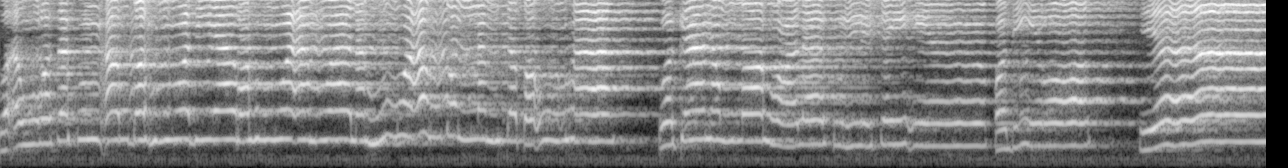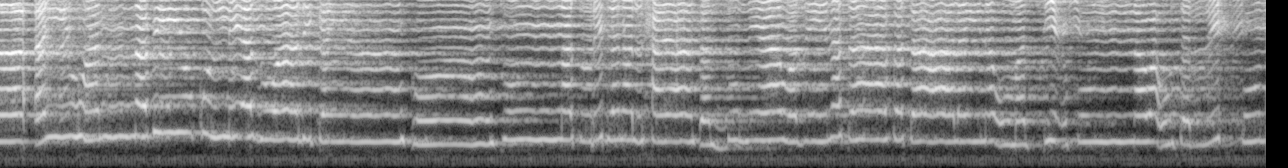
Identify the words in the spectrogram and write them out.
وأورثكم أرضهم وديارهم وأموالهم وأرضا لم تطئوها وكان الله على كل شيء قديرا. يا أيها النبي قل لأزواجك إن كنتن تردن الحياة الدنيا وزينتها فتعالين أمتعكن وأسرحكن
